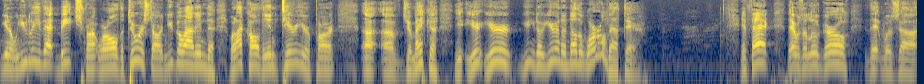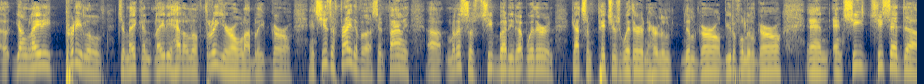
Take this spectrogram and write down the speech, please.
you know, when you leave that beach front where all the tourists are and you go out into what I call the interior part uh, of Jamaica, you're, you're, you know, you're in another world out there. In fact, there was a little girl that was uh, a young lady, pretty little Jamaican lady, had a little three year old, I believe, girl. And she was afraid of us. And finally, uh, Melissa, she buddied up with her and got some pictures with her and her little little girl, beautiful little girl. And and she she said uh,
